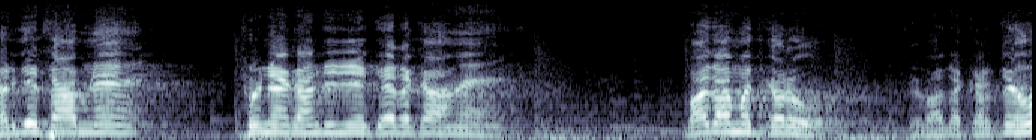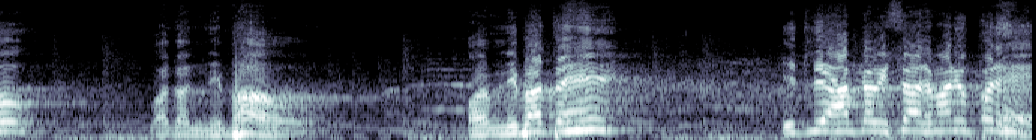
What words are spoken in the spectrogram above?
खड़गे साहब ने सोनिया गांधी जी ने कह रखा हमें, वादा मत करो तो वादा करते हो, वादा निभाओ। और हम निभाते हैं। इसलिए आपका विश्वास हमारे ऊपर है।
